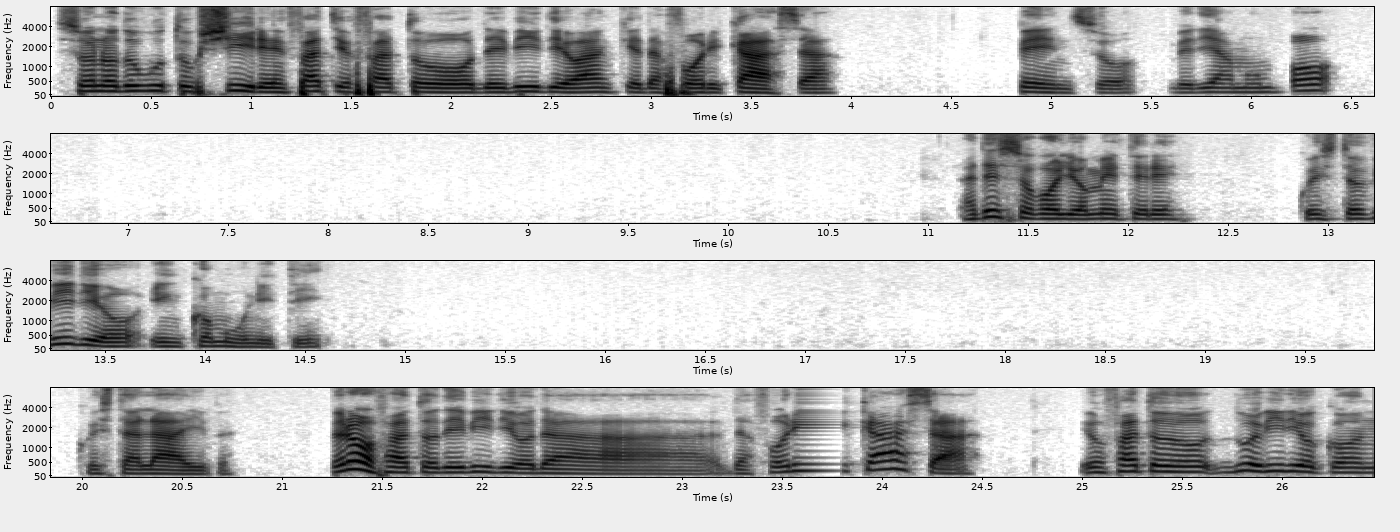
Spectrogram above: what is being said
Sono dovuto uscire infatti ho fatto dei video anche da fuori casa. Penso vediamo un po. Adesso voglio mettere questo video in community questa live. Però ho fatto dei video da, da fuori casa e ho fatto due video con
